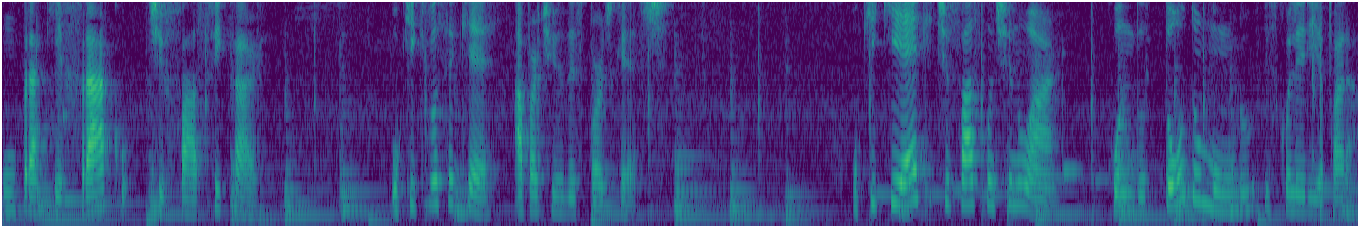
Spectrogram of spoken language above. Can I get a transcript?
um para que fraco te faz ficar. O que, que você quer a partir desse podcast? O que, que é que te faz continuar quando todo mundo escolheria parar?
